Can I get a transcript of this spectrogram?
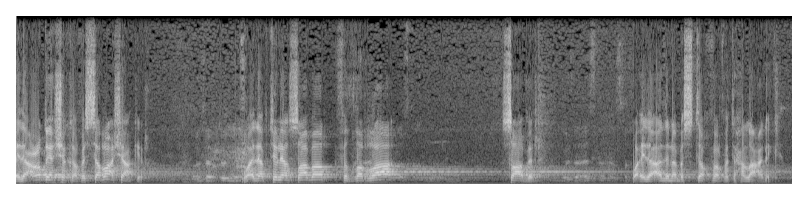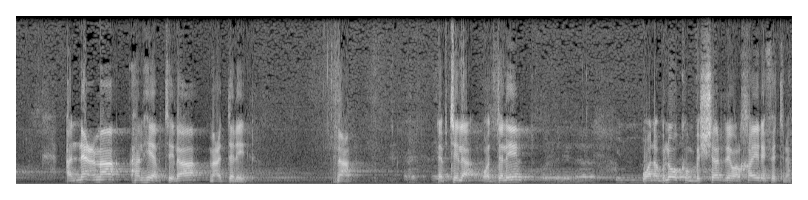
إذا أعطي الشكر في السراء شاكر. وإذا ابتلي الصبر في الضراء صابر. وإذا أذنب استغفر فتح الله عليك. النعمة هل هي ابتلاء مع الدليل؟ نعم. ابتلاء والدليل؟ ونبلوكم بالشر والخير فتنة.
